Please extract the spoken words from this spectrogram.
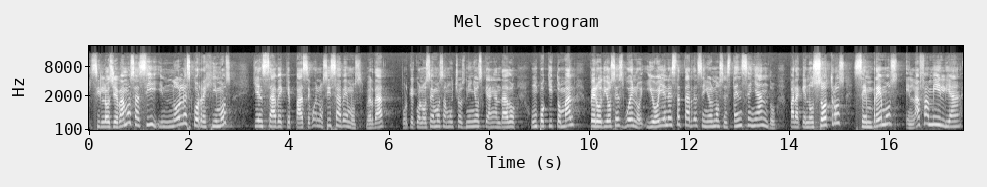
si los llevamos así y no les corregimos, quién sabe qué pase. Bueno, sí sabemos, ¿verdad? Porque conocemos a muchos niños que han andado un poquito mal, pero Dios es bueno y hoy en esta tarde el Señor nos está enseñando para que nosotros sembremos en la familia,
